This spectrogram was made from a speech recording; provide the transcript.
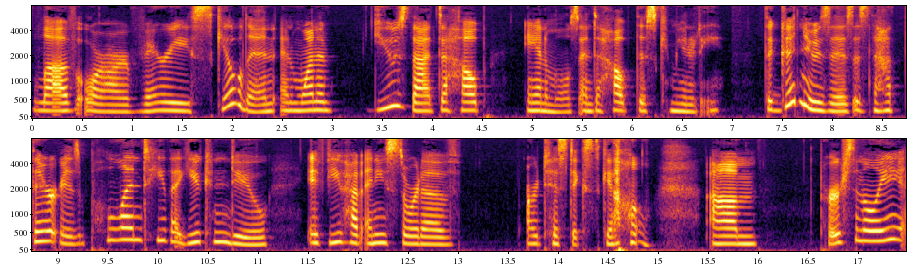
love or are very skilled in and want to use that to help animals and to help this community. The good news is is that there is plenty that you can do if you have any sort of artistic skill. um, personally,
